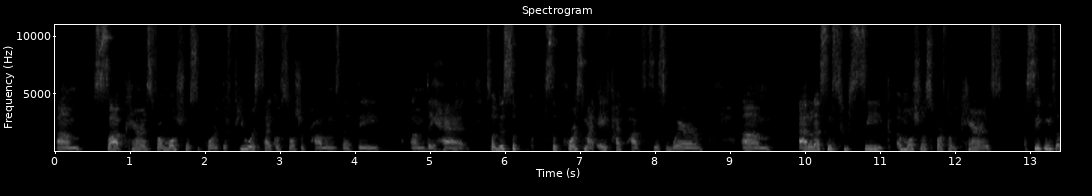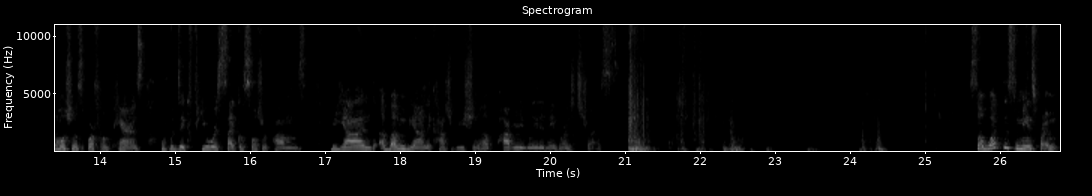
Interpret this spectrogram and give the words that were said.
um, sought parents for emotional support, the fewer psychosocial problems that they um, they had. So this su supports my eighth hypothesis where um, adolescents who seek emotional support from parents seeking emotional support from parents will predict fewer psychosocial problems beyond, above and beyond the contribution of poverty-related neighborhood stress. So what this means for, um,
